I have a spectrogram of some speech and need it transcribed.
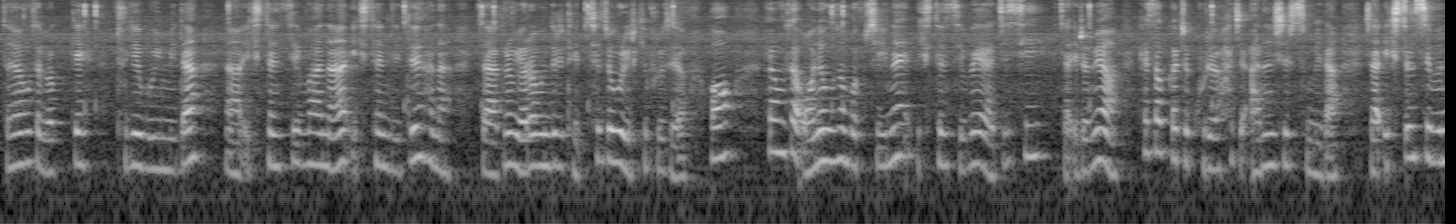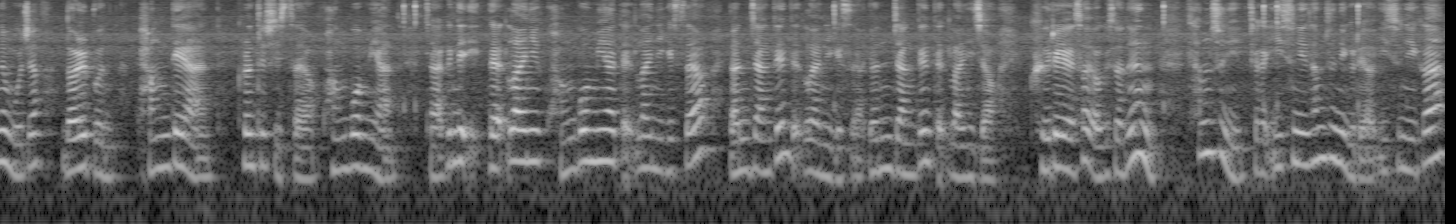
자, 형용사 몇 개? 두 개 보입니다. 아, extensive 하나, extended 하나. 자, 그럼 여러분들이 대체적으로 이렇게 부르세요. 어, 형용사 원형우선 법칙이네 extensive 해야지 C 자 이러면 해석까지 고려하지 않으실 수입니다 자 extensive는 뭐죠 넓은 방대한 그런 뜻이 있어요. 광범위한. 자, 근데 데드라인이 광범위한 데드라인이겠어요? 연장된 데드라인이겠어요? 연장된 데드라인이죠. 그래서 여기서는 3순위, 제가 2순위, 3순위 그래요. 2순위가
